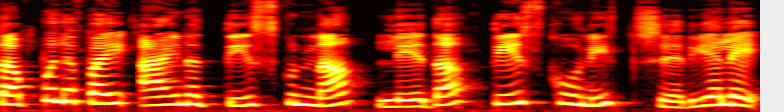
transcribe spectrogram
తప్పులపై ఆయన తీసుకున్న లేదా తీసుకోని చర్యలే.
